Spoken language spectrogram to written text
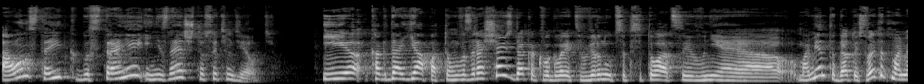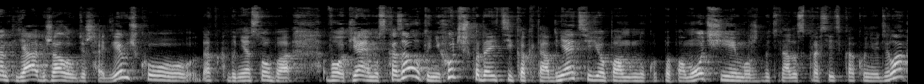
а он стоит как бы в стороне и не знает, что с этим делать. И когда я потом возвращаюсь, да, как вы говорите, вернуться к ситуации вне момента, да, то есть в этот момент я обижала удержать девочку, да, как бы не особо. Вот, я ему сказала, ты не хочешь подойти как-то обнять ее, пом- ну, помочь ей, может быть, надо спросить, как у нее дела.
